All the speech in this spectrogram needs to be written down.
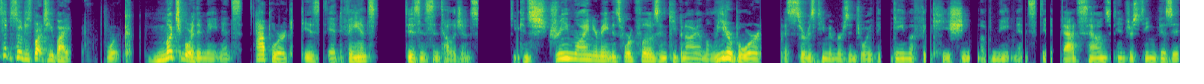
This episode is brought to you by AppWork. Much more than maintenance, AppWork is advanced business intelligence. You can streamline your maintenance workflows and keep an eye on the leaderboard as service team members enjoy the gamification of maintenance. If that sounds interesting, visit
